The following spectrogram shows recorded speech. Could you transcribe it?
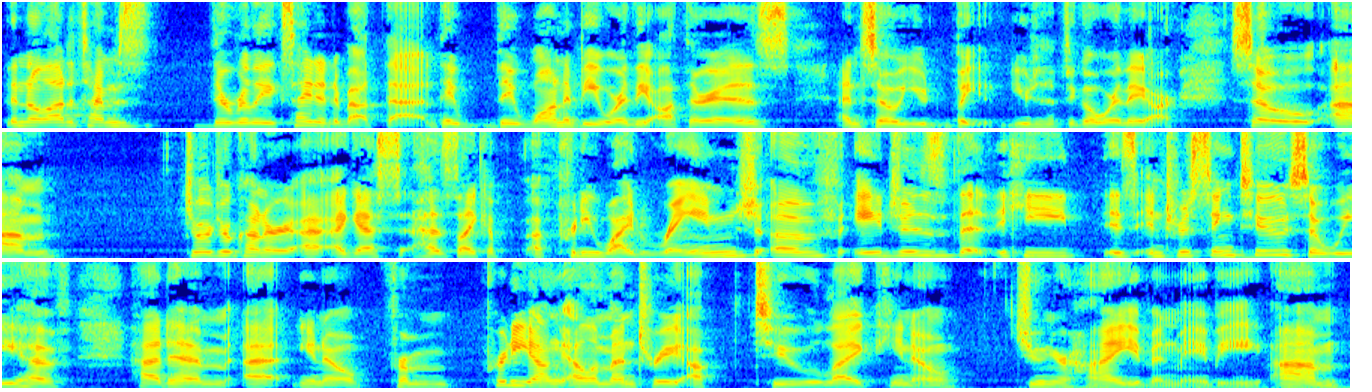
then a lot of times they're really excited about that. They, they want to be where the author is. And so you, but you just have to go where they are. So, um, George O'Connor, I I guess, has like a, a pretty wide range of ages that he is interesting to. So we have had him at, you know, from pretty young elementary up to like, you know, junior high, even maybe. Um,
